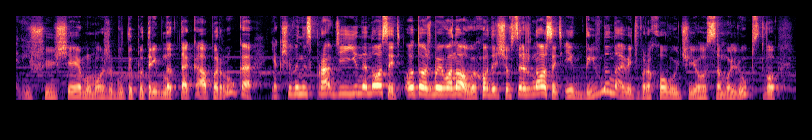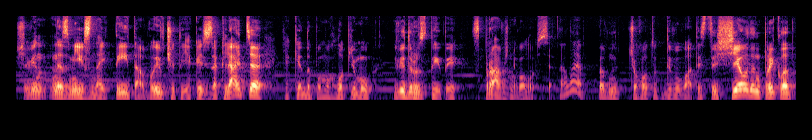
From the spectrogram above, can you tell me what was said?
Навіщо ще йому може бути потрібна така перука, якщо він і справді її не носить? Отож би воно виходить, що все ж носить, і дивно, навіть враховуючи його самолюбство, що він не зміг знайти та вивчити якесь закляття, яке допомогло б йому відростити справжнє волосся. Але певно, чого тут дивуватись? Це ще один приклад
